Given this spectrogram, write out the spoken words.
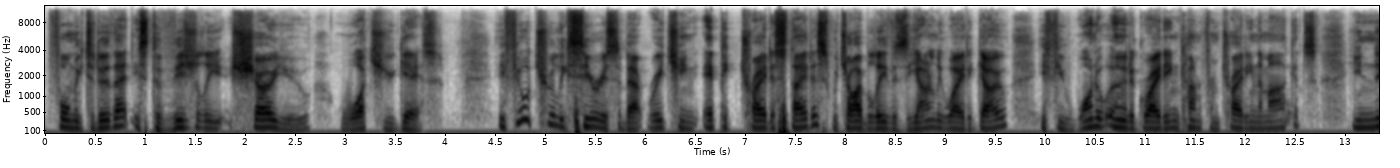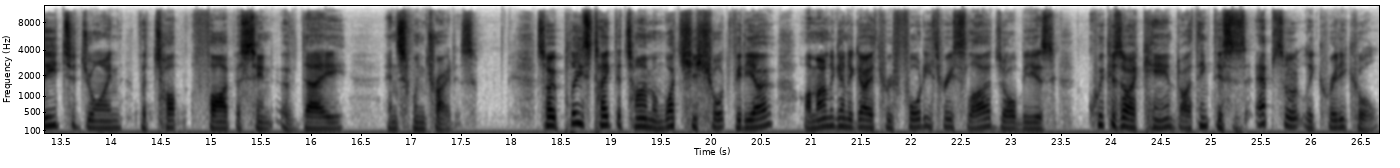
for me to do that is to visually show you what you get if you're truly serious about reaching epic trader status which I believe is the only way to go if you want to earn a great income from trading the markets you need to join the top 5% of day and swing traders. So please take the time and watch this short video. I'm only going to go through 43 slides I'll be as quick as I can. But I think this is absolutely critical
